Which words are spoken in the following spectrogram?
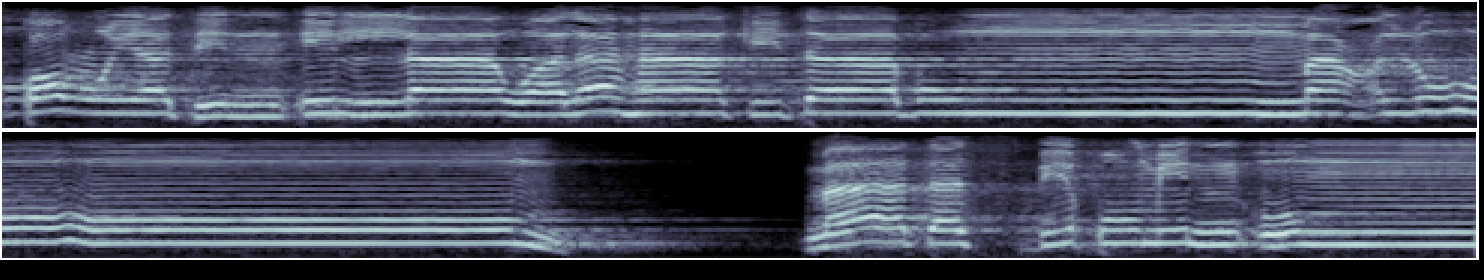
قرية إلا ولها كتاب معلوم ما تسبق من أمة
